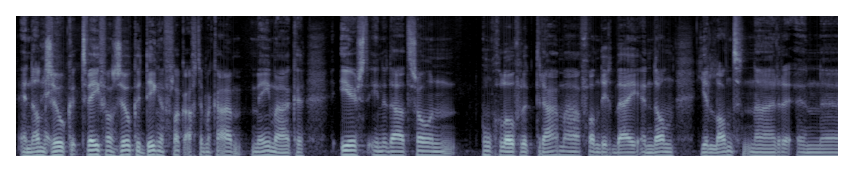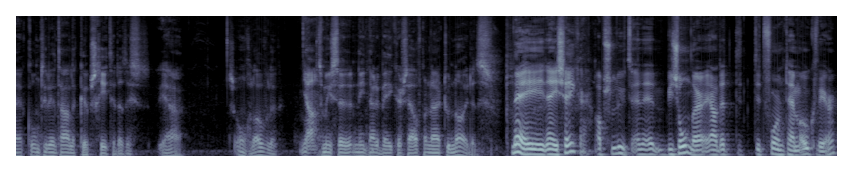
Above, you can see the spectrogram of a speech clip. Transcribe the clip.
En dan Nee. zulke, twee van zulke dingen vlak achter elkaar meemaken. Eerst inderdaad zo'n ongelooflijk drama van dichtbij. En dan je land naar een eh, continentale cup schieten. Dat is, ja, dat is ongelooflijk. Ja, Tenminste, niet naar de beker zelf, maar naar het toernooi. Dat is, Nee, nee, zeker. Absoluut. En eh, bijzonder, ja, dit, dit, dit vormt hem ook weer.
